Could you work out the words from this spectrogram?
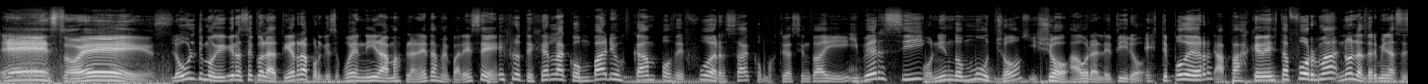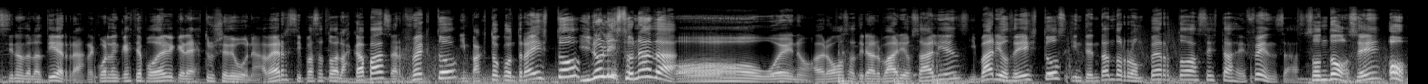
¡Eso es! Lo último que quiero hacer con la Tierra, porque se pueden ir a más planetas me parece, es protegerla con varios campos de fuerza, como estoy haciendo ahí, y ver si poniendo muchos, y yo ahora le tiro este poder, capaz que de esta forma no la termina asesinando la Tierra. Recuerden que este poder es el que la destruye de una. A ver si pasa todas las capas. Perfecto. Impactó contra esto y no le hizo nada. Oh, bueno. Ahora vamos a tirar varios aliens y varios de estos intentando romper todas estas defensas. Son dos, ¿eh? ¡Oh!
